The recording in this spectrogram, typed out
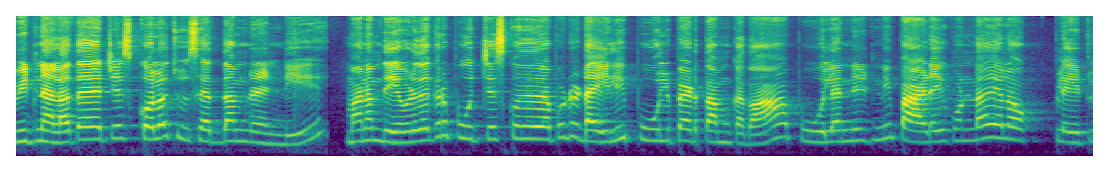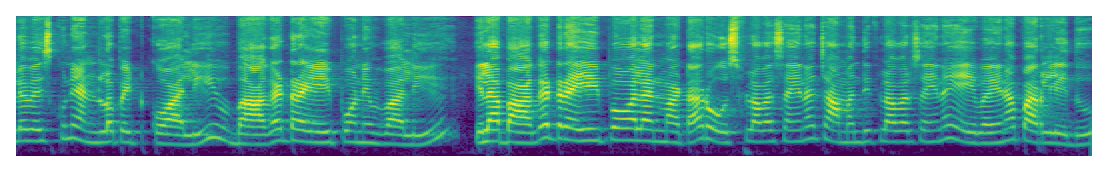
వీటిని ఎలా తయారు చేసుకోవాలో చూసేద్దాం రండి. మనం దేవుడి దగ్గర పూజ చేసుకునేటప్పుడు డైలీ పూలు పెడతాం కదా. పూలన్నింటినీ పూలన్నిటిని పాడేయకుండా ఇలా ఒక ప్లేట్లో వేసుకుని ఎండలో పెట్టుకోవాలి. ఇవి బాగా డ్రై అయిపోనివ్వాలి. ఇలా బాగా డ్రై అయిపోవాలన్నమాట. రోజ్ ఫ్లవర్స్ అయినా చామంతి ఫ్లవర్స్ అయినా ఏవైనా పర్లేదు.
